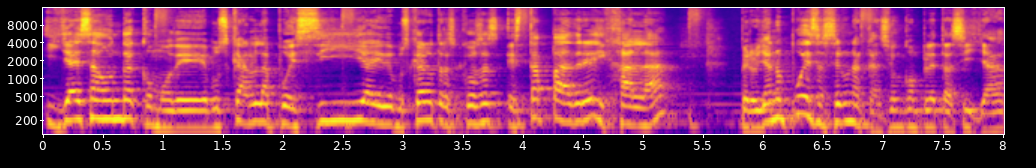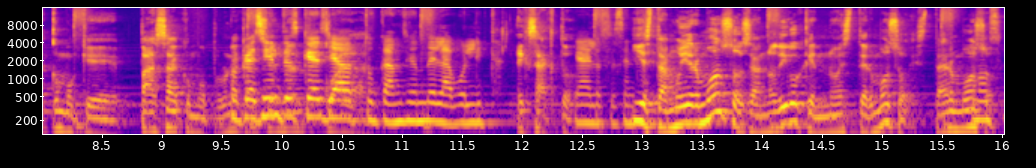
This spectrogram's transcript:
y ya esa onda como de buscar la poesía y de buscar otras cosas está padre y jala, pero ya no puedes hacer una canción completa así, ya como que pasa como por una Porque canción sientes que es ya anticuada. tu canción de la abuelita. Exacto. Ya de los 60. Y está muy hermoso, o sea, no digo que no esté hermoso, está hermoso. Hermoso.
